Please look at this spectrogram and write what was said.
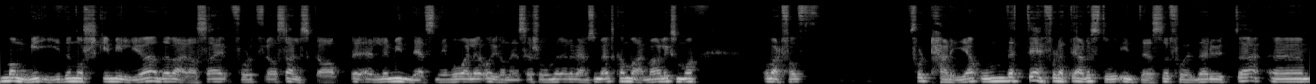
mange i det norske miljøet, det være seg folk fra selskaper eller myndighetsnivå eller organisasjoner eller hvem som helst, kan være med liksom, og, og i hvert fall fortelle om dette. For dette er det stor interesse for der ute. Uh,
